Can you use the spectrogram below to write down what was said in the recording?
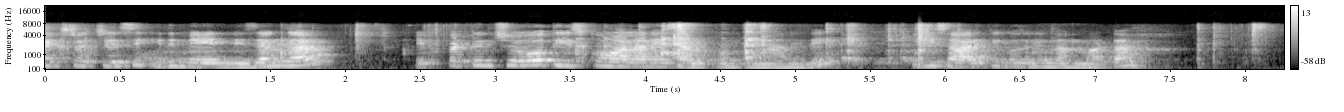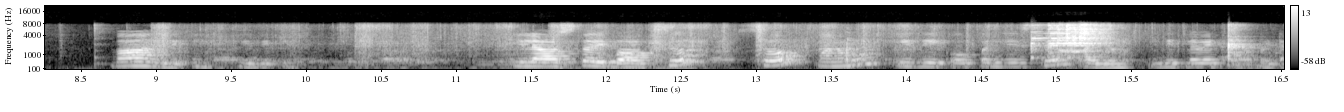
నెక్స్ట్ వచ్చేసి ఇది మెయిన్ నిజంగా ఎప్పటి నుంచో తీసుకోవాలనేసి అనుకుంటున్నాను ఇది. ఈసారికి కుదిరిందనమాట బాగుంది ఇది. ఇలా వస్తుంది బాక్స్ సో మనము ఇది ఓపెన్ చేస్తే అయ్యో ఇది ఇట్లా పెట్టుకో బిడ్డ.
